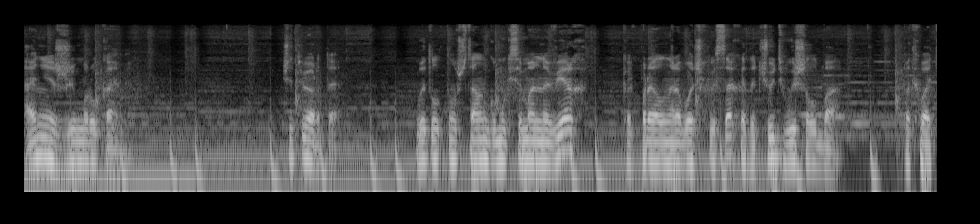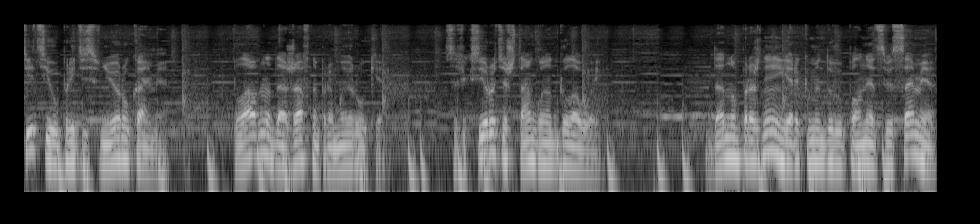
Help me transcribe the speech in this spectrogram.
а не сжима руками. Четвертое. Вытолкнув штангу максимально вверх, как правило на рабочих весах это чуть выше лба. Подхватите и упритесь в нее руками, плавно дожав на прямые руки. Зафиксируйте штангу над головой. Данное упражнение я рекомендую выполнять с весами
